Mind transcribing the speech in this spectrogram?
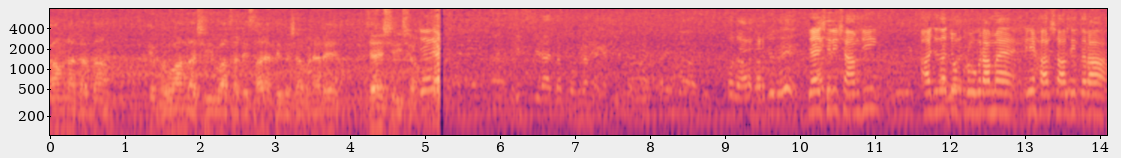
ਕਾਮਨਾ ਕਰਦਾ ਕਿ ਭਗਵਾਨ ਦਾ ਆਸ਼ੀਰਵਾਦ ਸਾਡੇ ਸਾਰਿਆਂ ਤੇ ਹਮੇਸ਼ਾ ਬਣਿਆ ਰਹੇ। ਜੈ ਸ਼੍ਰੀ ਸ਼ਾਮ। ਜਿਹੜਾ ਪ੍ਰੋਗਰਾਮ ਹੈਗਾ ਕੀ ਉਹ ਨਾਲ ਖੜ ਜੋ ਸ਼੍ਰੀ ਸ਼ਾਮ ਜੀ। ਅੱਜ ਦਾ ਜੋ ਪ੍ਰੋਗਰਾਮ ਹੈ ਇਹ ਹਰ ਸਾਲ ਦੀ ਤਰ੍ਹਾਂ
